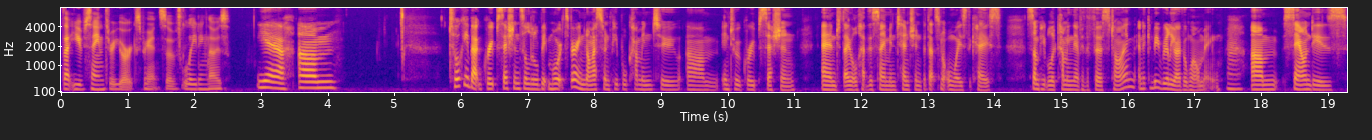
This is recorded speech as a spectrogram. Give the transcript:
that you've seen through your experience of leading those? Yeah. Um, talking about group sessions a little bit more, it's very nice when people come into um, into a group session and they all have the same intention, but that's not always the case. Some people are coming there for the first time, and it can be really overwhelming. Mm. Um, sound is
